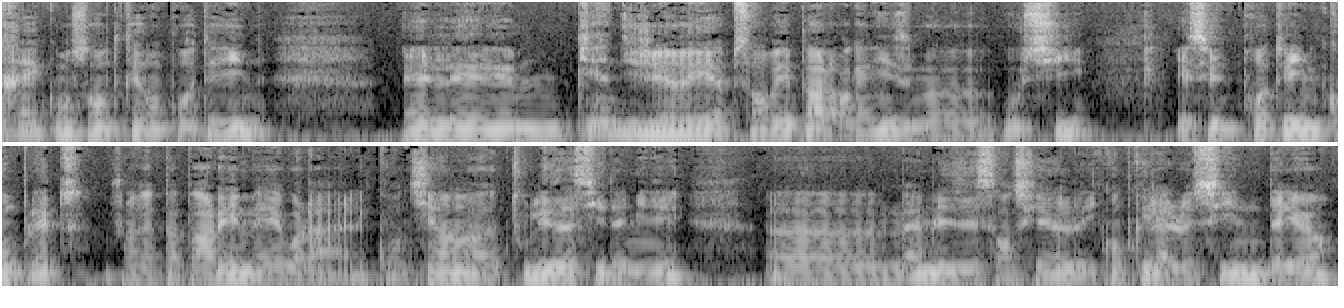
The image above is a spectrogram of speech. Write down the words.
très concentrée en protéines. Elle est bien digérée et absorbée par l'organisme euh, aussi. Et c'est une protéine complète. J'en ai pas parlé, mais voilà, elle contient euh, tous les acides aminés, euh, même les essentiels, y compris la leucine d'ailleurs.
